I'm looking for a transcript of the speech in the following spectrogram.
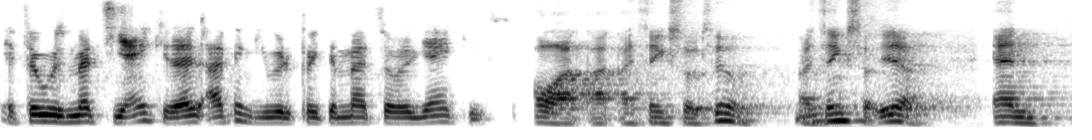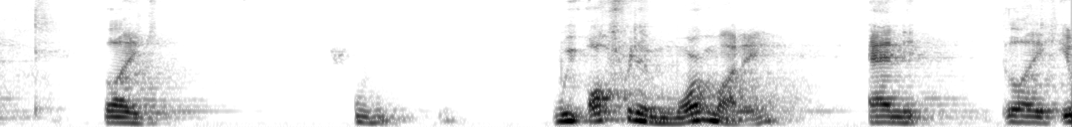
If it was Mets Yankees, I, I think you would have picked the Mets over the Yankees. Oh, I, I think so too. I mm-hmm. think so. Yeah. And like we offered him more money and like it,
